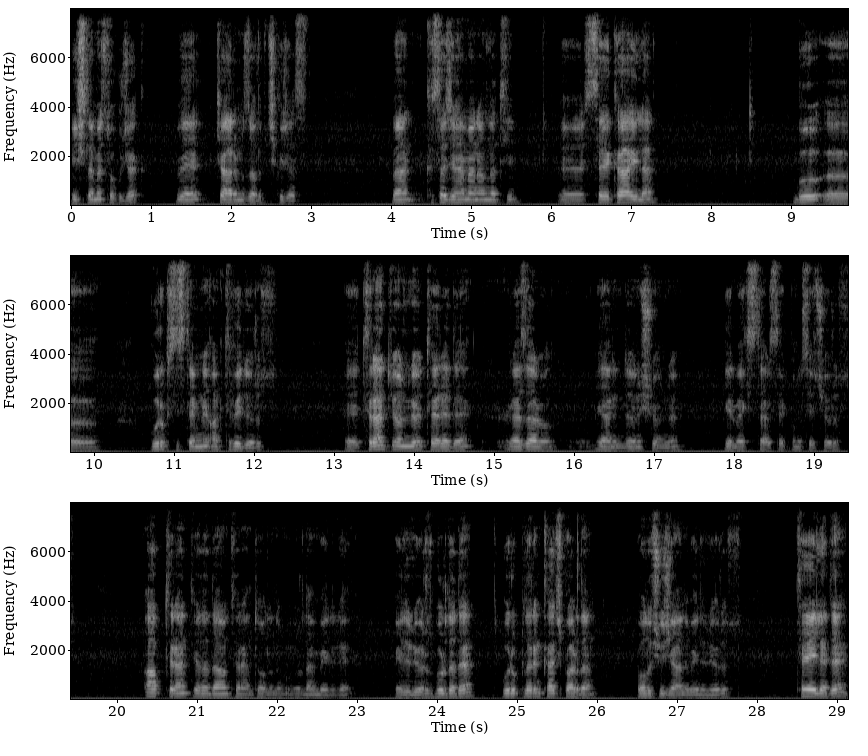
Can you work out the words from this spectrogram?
işleme sokacak ve karımızı alıp çıkacağız. Ben kısaca hemen anlatayım. E, SK ile bu e, grup sistemini aktif ediyoruz. E, trend yönlü TRD rezerv yani dönüş yönlü girmek istersek bunu seçiyoruz. Uptrend ya da downtrend olduğunu buradan belirle, belirliyoruz. Burada da grupların kaç bardan oluşacağını belirliyoruz. T ile de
